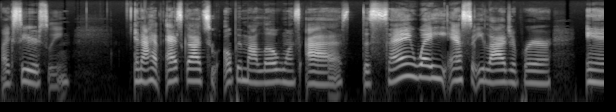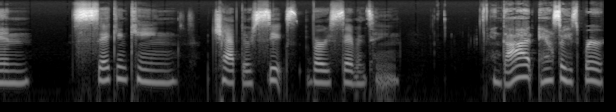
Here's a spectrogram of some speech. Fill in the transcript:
Like, seriously. And I have asked God to open my loved one's eyes the same way He answered Elijah prayer in Second Kings chapter 6, verse 17. And God answered his prayer.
